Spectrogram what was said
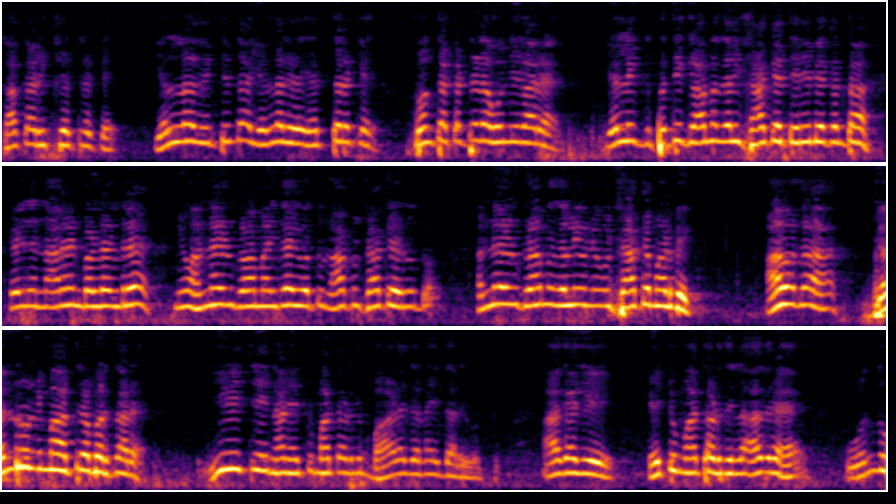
ಸಹಕಾರಿ ಕ್ಷೇತ್ರಕ್ಕೆ. ಎಲ್ಲದಕ್ಕಿಂತ ಎಲ್ಲರ ಎತ್ತರಕ್ಕೆ ಸ್ವಂತ ಕಟ್ಟಡ ಹೊಂದಿದ್ದಾರೆ. ಎಲ್ಲಿ ಪ್ರತಿ ಗ್ರಾಮದಲ್ಲಿ ಶಾಖೆ ತೆರೀಬೇಕಂತ ಹೇಳಿದ ನಾರಾಯಣ ಬಳ್ಳಂದ್ರೆ, ನೀವು ಹನ್ನೆರಡು ಗ್ರಾಮ ಇದೆ, ಇವತ್ತು ನಾಲ್ಕು ಶಾಖೆ ಇರೋದು ಹನ್ನೆರಡು ಗ್ರಾಮದಲ್ಲಿ ನೀವು ಶಾಖೆ ಮಾಡಬೇಕು. ಆವಾಗ ಜನರು ನಿಮ್ಮ ಹತ್ರ ಬರ್ತಾರೆ. ಈ ರೀತಿ ನಾನು ಹೆಚ್ಚು ಮಾತಾಡಿದ್ರೆ ಬಹಳ ಜನ ಇದ್ದಾರೆ ಇವತ್ತು. ಹಾಗಾಗಿ ಹೆಚ್ಚು ಮಾತಾಡೋದಿಲ್ಲ, ಆದರೆ ಒಂದು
